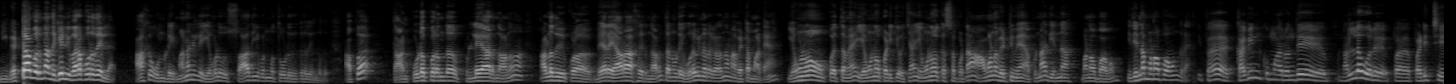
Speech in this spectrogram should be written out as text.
நீ வெட்டாமல் இருந்தால் அந்த கேள்வி வரப்போகிறதே இல்லை. ஆக உன்னுடைய மனநிலை எவ்வளவு சாதிய வன்மத்தோடு இருக்கிறது என்பது. அப்போ தான் கூட பிறந்த பிள்ளையாக இருந்தாலும் அல்லது வேறு யாராக இருந்தாலும் தன்னுடைய உறவினர்களாக இருந்தால் நான் வெட்ட மாட்டேன். எவனோ பெற்றவன் எவனோ படிக்க வச்சான் எவனோ கஷ்டப்பட்டான் அவனை வெட்டுவேன் அப்படின்னா இது என்ன மனோபாவம்? இது என்ன மனோபாவங்கிறேன் இப்போ கவின் குமார் வந்து நல்ல ஒரு ப படித்து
